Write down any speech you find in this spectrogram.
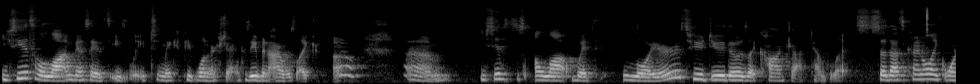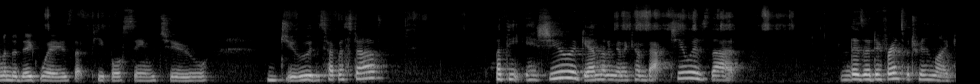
You see this a lot. I'm going to say this easily to make people understand because even I was like, oh, um, you see this a lot with lawyers who do those like contract templates. So that's kind of like one of the big ways that people seem to do this type of stuff. But the issue, again, that I'm going to come back to is that there's a difference between like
